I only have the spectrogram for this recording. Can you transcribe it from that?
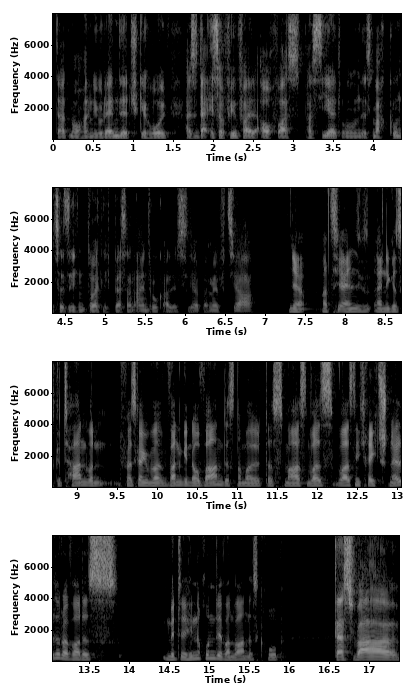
Da hat man auch einen Jurendic geholt. Also da ist auf jeden Fall auch was passiert und es macht grundsätzlich einen deutlich besseren Eindruck alles hier beim FCA. Ja, hat sich einiges, einiges getan. Wann, ich weiß gar nicht, wann genau waren das nochmal das Maßen? War es, war es nicht recht schnell oder war das Mitte Hinrunde? Wann war das grob? Das war,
